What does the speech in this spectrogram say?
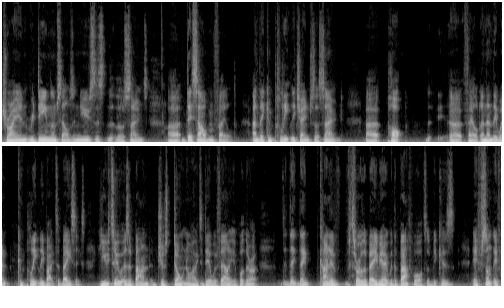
try and redeem themselves and use this, th- those sounds. Uh, this album failed, and they completely changed their sound. Uh, pop uh, failed, and then they went completely back to basics. U2, as a band, just don't know how to deal with failure, but are they they kind of throw the baby out with the bathwater because if some if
